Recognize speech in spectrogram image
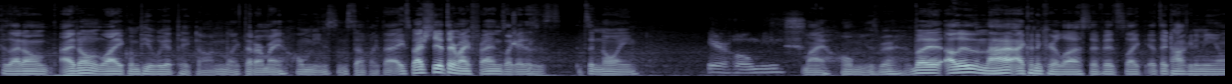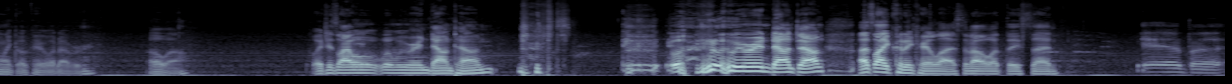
cuz I don't I don't like when people get picked on like that are my homies and stuff like that. Especially if they're my friends like I just it's annoying. Your homies. My homies, bro. But other than that, I couldn't care less if it's like if they're talking to me, I'm like, okay, whatever. Oh well. Which is why when, when we were in downtown when we were in downtown, that's why I couldn't care less about what they said. Yeah, but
